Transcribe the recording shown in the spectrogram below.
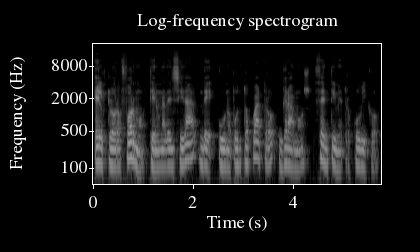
El cloroformo tiene una densidad de 1.4 gramos centímetro cúbico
